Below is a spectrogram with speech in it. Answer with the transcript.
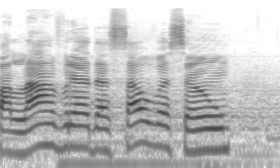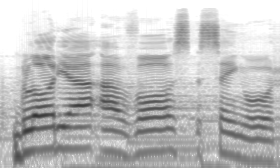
Palavra da salvação, glória a vós, Senhor.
